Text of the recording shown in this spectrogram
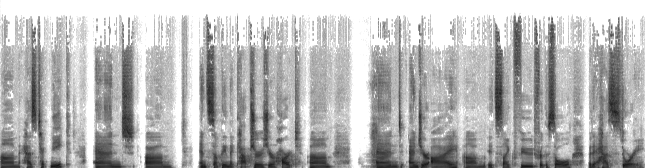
um, has technique and um, and something that captures your heart um, and and your eye. Um, it's like food for the soul, but it has story.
